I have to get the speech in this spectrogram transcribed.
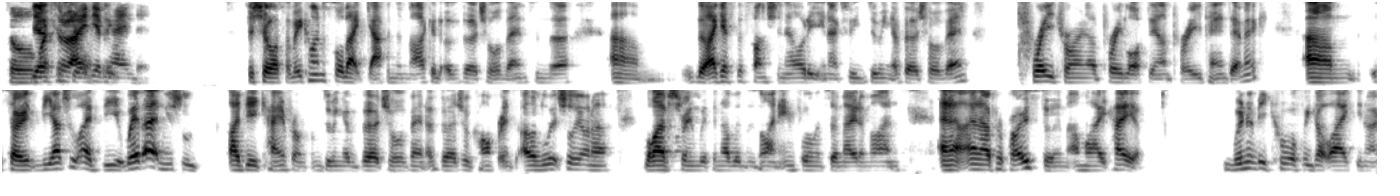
So yeah, what's your sure. idea so, behind it? For sure. So we kind of saw that gap in the market of virtual events and the, um, the, I guess the functionality in actually doing a virtual event pre-corona, pre-lockdown, pre-pandemic. Um, so the actual idea, where that initial idea came from, from doing a virtual event, a virtual conference, I was literally on a live stream with another design influencer mate of mine, and I, and I proposed to him. I'm like, hey, wouldn't it be cool if we got like you know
